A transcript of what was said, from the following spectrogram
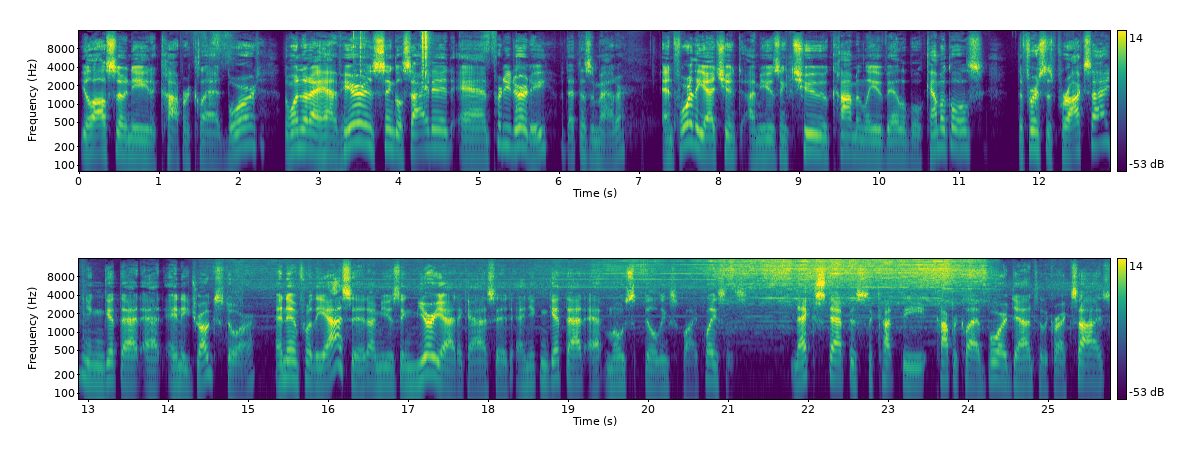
You'll also need a copper clad board. The one that I have here is single-sided and pretty dirty, but that doesn't matter. And for the etchant, I'm using two commonly available chemicals. The first is peroxide, and you can get that at any drugstore. And then for the acid, I'm using muriatic acid, and you can get that at most building supply places. Next step is to cut the copper clad board down to the correct size.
